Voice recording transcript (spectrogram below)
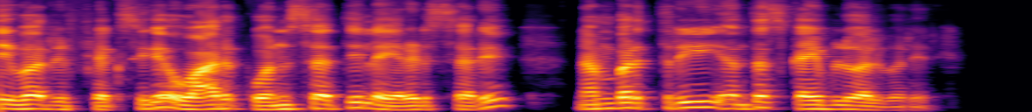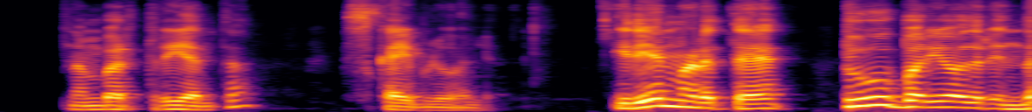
ಲಿವರ್ ರಿಫ್ಲೆಕ್ಸ್ಗೆ ವಾರಕ್ಕೆ ಒಂದ್ಸತಿ ಇಲ್ಲ ಎರಡು ಸರಿ ನಂಬರ್ ತ್ರೀ ಅಂತ ಸ್ಕೈ ಬ್ಲೂ ಅಲ್ಲಿ ಬರೀರಿ. ನಂಬರ್ ತ್ರೀ ಅಂತ ಸ್ಕೈ ಬ್ಲೂ ಅಲ್ಲಿ. ಇದೇನ್ ಮಾಡುತ್ತೆ? ಟೂ ಬರೆಯೋದ್ರಿಂದ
